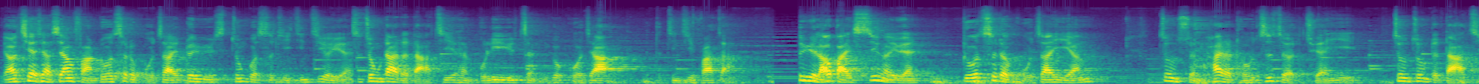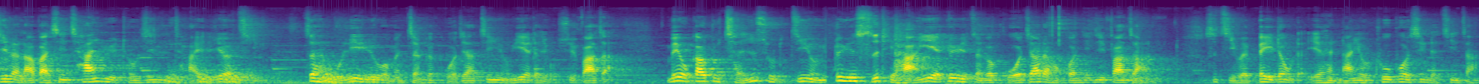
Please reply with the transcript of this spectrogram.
然后，恰恰相反，多次的股灾对于中国实体经济而言是重大的打击，很不利于整一个国家的经济发展。对于老百姓而言，多次的股灾严重损害了投资者的权益，重重的打击了老百姓参与投资理财的热情，这很不利于我们整个国家金融业的永续发展。没有高度成熟的金融，对于实体行业，对于整个国家的宏观经济发展是极为被动的，也很难有突破性的进展。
